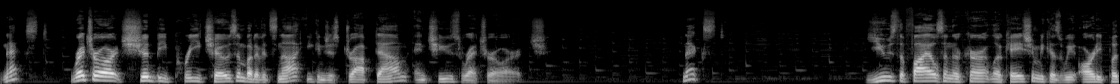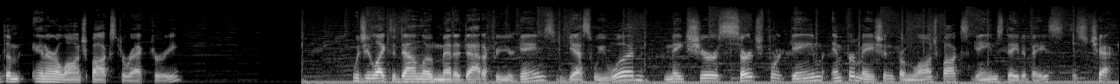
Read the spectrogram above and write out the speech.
Next. RetroArch should be pre-chosen, but if it's not, you can just drop down and choose RetroArch. Next. Use the files in their current location because we already put them in our Launchbox directory. Would you like to download metadata for your games? Yes, we would. Make sure search for game information from Launchbox Games Database is checked.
